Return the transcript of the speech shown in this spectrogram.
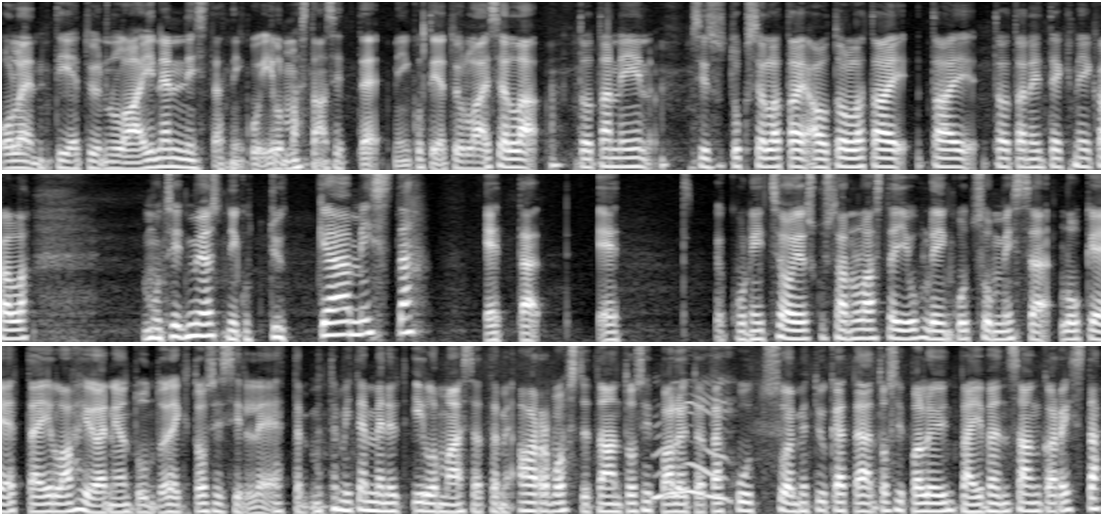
olen tietynlainen, niin sitä niin kuin ilmaistaan sitten niin kuin tietynlaisella tota niin, sisustuksella tai autolla tai, tai tota niin, tekniikalla. Mutta sitten myös niin kuin tykkäämistä, että, että kun itse olen joskus saanut lasten juhliin kutsun, missä lukee, että ei lahjoja, niin on tuntunut tosi silleen, että mutta miten me nyt ilmaista, että me arvostetaan tosi paljon niin. tätä kutsua, me tykätään tosi paljon päivän sankarista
